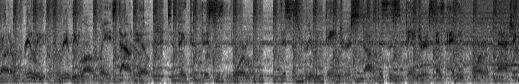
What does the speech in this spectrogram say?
gone a really, really long ways downhill to think that this is normal. This is really dangerous stuff. This is as dangerous as any form of magic.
